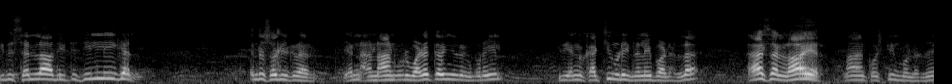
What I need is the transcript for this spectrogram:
இது செல்லாது இட் இஸ் இல்லீகல் என்று சொல்லியிருக்கிறார் என் நான் ஒரு வழக்கறிஞர் என்ற முறையில் இது எங்கள் கட்சியினுடைய நிலைப்பாடு அல்ல. ஆஸ் அ லாயர் நான் கொஸ்டின் பண்ணது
